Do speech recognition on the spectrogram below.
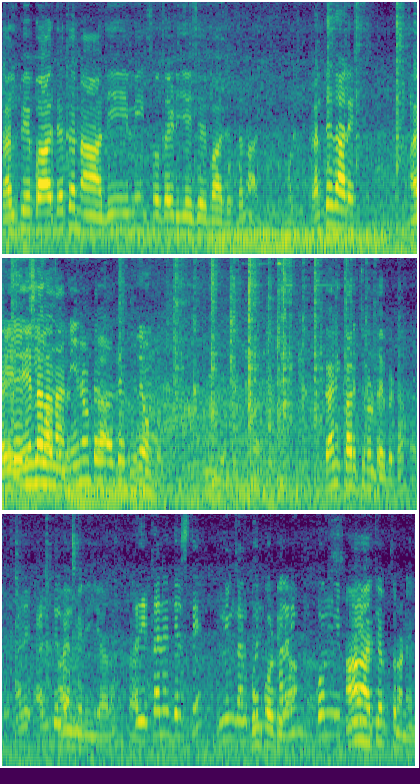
కలిపే బాధ్యత నాది. మీ సొసైటీ చేసే బాధ్యత నాది. అంతే చాలే. నేనే ఉంటాను అదే. నువ్వే ఉంటావు. కానీ ఖర్చులు ఉంటాయి బెట? ఇంకోటి చెప్తున్నా నేను.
